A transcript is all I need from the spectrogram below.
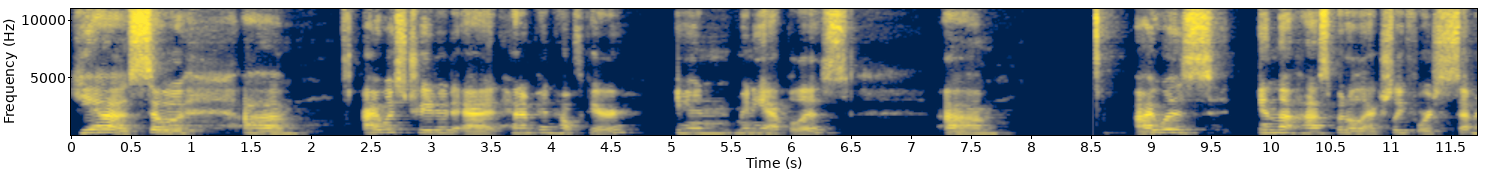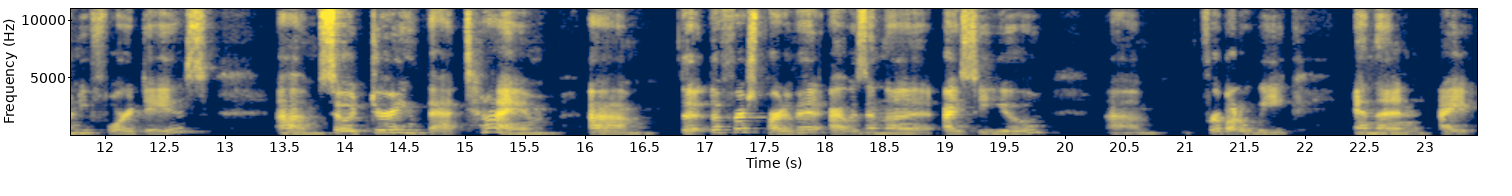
Yeah. So, um, I was treated at Hennepin Healthcare in Minneapolis. Um, I was in the hospital actually for 74 days. Um, so during that time, um, the, the first part of it, I was in the ICU um, for about a week. And then I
